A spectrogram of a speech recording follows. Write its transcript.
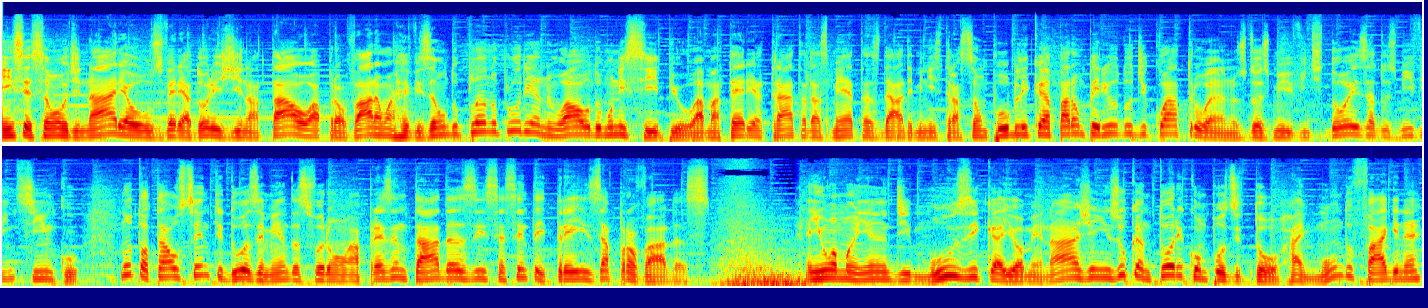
Em sessão ordinária, os vereadores de Natal aprovaram a revisão do Plano Plurianual do município. A matéria trata das metas da administração pública para um período de quatro anos, 2022 a 2025. No total, 102 emendas foram apresentadas e 63 aprovadas. Em uma manhã de música e homenagens, o cantor e compositor Raimundo Fagner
